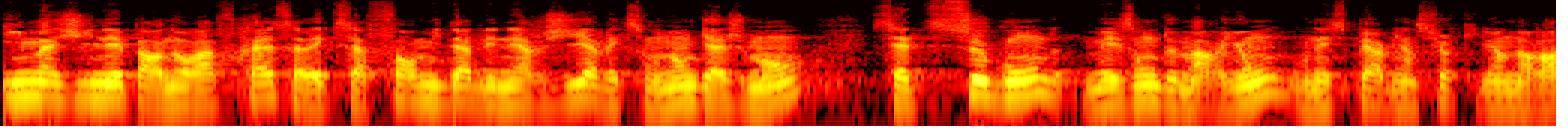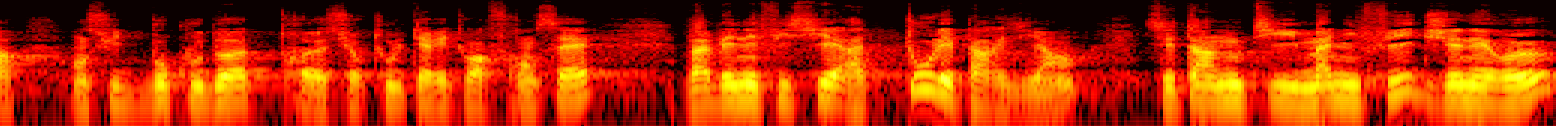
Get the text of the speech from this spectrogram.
Imaginé par Nora Fraisse avec sa formidable énergie, avec son engagement, cette seconde maison de Marion, on espère bien sûr qu'il y en aura ensuite beaucoup d'autres sur tout le territoire français, va bénéficier à tous les Parisiens. C'est un outil magnifique, généreux,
